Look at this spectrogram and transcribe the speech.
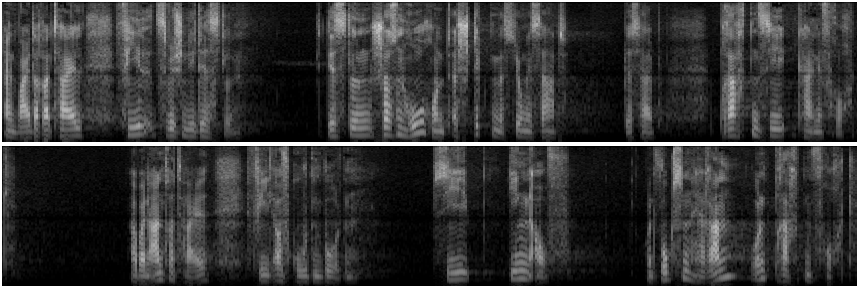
Ein weiterer Teil fiel zwischen die Disteln. Die Disteln schossen hoch und erstickten das junge Saat. Deshalb brachten sie keine Frucht. Aber ein anderer Teil fiel auf guten Boden. Sie gingen auf und wuchsen heran und brachten Frucht.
